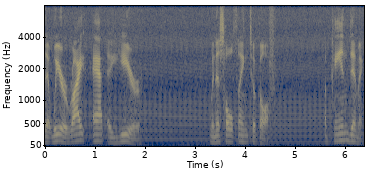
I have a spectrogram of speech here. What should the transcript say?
that we are right at a year when this whole thing took off? A pandemic.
